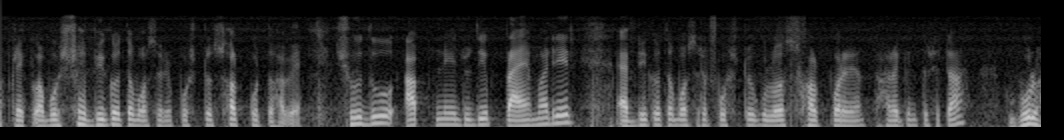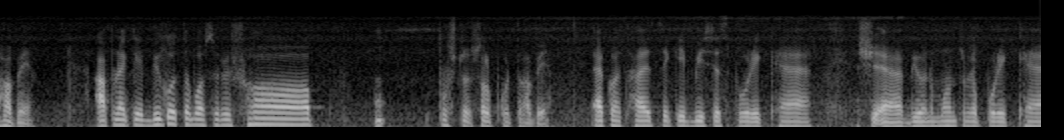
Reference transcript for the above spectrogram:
আপনাকে অবশ্যই বিগত বছরের প্রশ্ন সলভ করতে হবে। শুধু আপনি যদি প্রাইমারির বিগত বছরের প্রশ্নগুলো সলভ করেন, তাহলে কিন্তু সেটা ভুল হবে। আপনাকে বিগত বছরের সব প্রশ্ন সলভ করতে হবে। এক কথা হচ্ছে কি, বিশেষ পরীক্ষা বিভিন্ন মন্ত্রণালয় পরীক্ষা,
